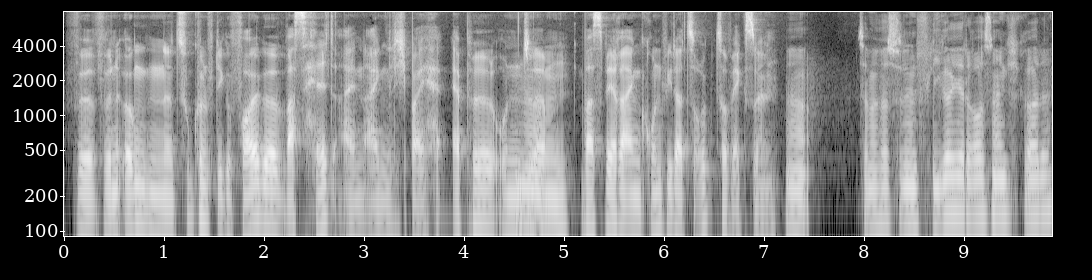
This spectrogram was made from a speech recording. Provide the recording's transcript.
für, für irgendeine zukünftige Folge. Was hält einen eigentlich bei Apple und ja. ähm, was wäre ein Grund, wieder zurückzuwechseln? Ja. Sag mal, hörst du den Flieger hier draußen eigentlich gerade?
